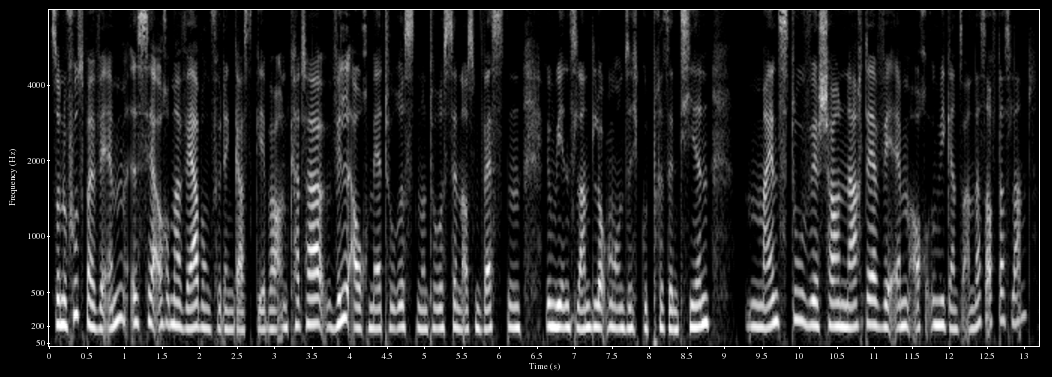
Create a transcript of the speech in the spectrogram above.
So eine Fußball-WM ist ja auch immer Werbung für den Gastgeber und Katar will auch mehr Touristen und Touristinnen aus dem Westen irgendwie ins Land locken und sich gut präsentieren. Meinst du, wir schauen nach der WM auch irgendwie ganz anders auf das Land?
